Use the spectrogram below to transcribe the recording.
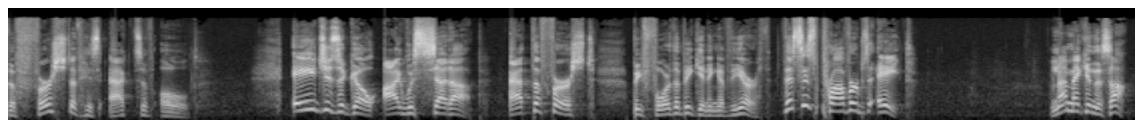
the first of his acts of old. Ages ago, I was set up at the first before the beginning of the earth. This is Proverbs 8. I'm not making this up.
